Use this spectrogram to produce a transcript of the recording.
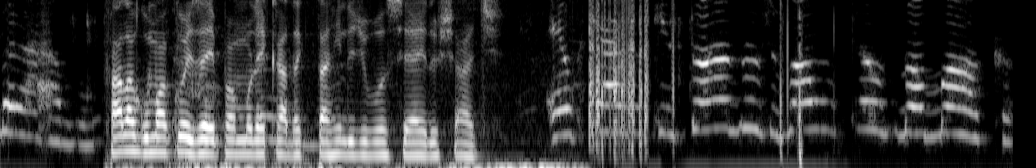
brabo. Fala alguma coisa aí pra molecada que tá rindo de você aí do chat. Eu quero que todos vão seus bobocas.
